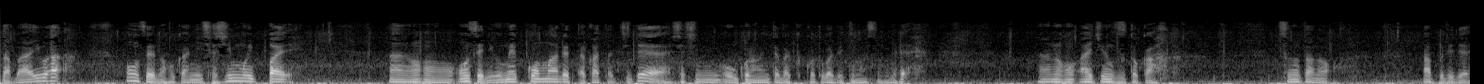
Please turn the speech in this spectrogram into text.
た場合は、音声の他に写真もいっぱい、あの、音声に埋め込まれた形で写真をご覧いただくことができますので、あの、iTunes とか、その他のアプリで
